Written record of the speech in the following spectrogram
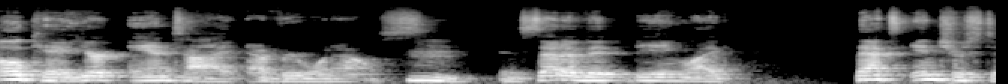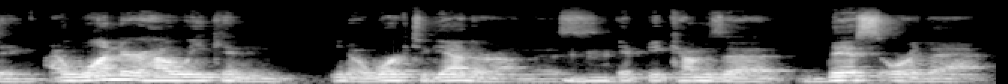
okay, you're anti everyone else. Hmm. Instead of it being like, that's interesting. I wonder how we can, you know, work together on this. Mhm. It becomes a this or that,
